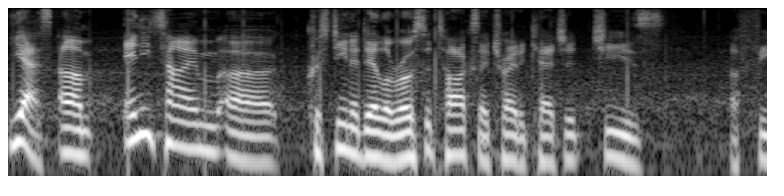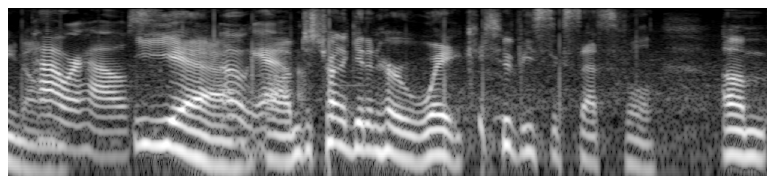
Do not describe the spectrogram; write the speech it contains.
Yes. Um, anytime uh, Christina De La Rosa talks, I try to catch it. She's a phenom. Powerhouse. Yeah. Oh, yeah. I'm just trying to get in her wake to be successful. Um,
